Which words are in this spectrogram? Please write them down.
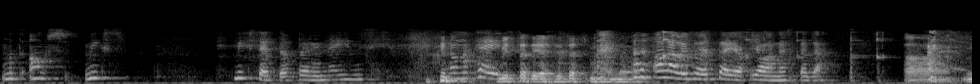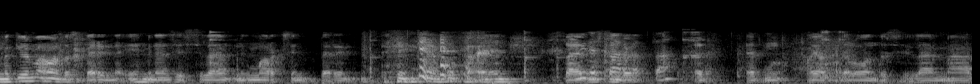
mut onks, miksi, miksi te ette ole perinneihmisiä? No mut hei, Mistä tiesit, että mä en oo? analysoi sä jo, Joonnes tätä. Uh, no kyllä mä oon tosi perinneihminen, siis sillä niin Marksin perin, perinteen mukainen. Tai Mitä se tarkoittaa? Että et mun ajattelu on tosi sillä määr,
